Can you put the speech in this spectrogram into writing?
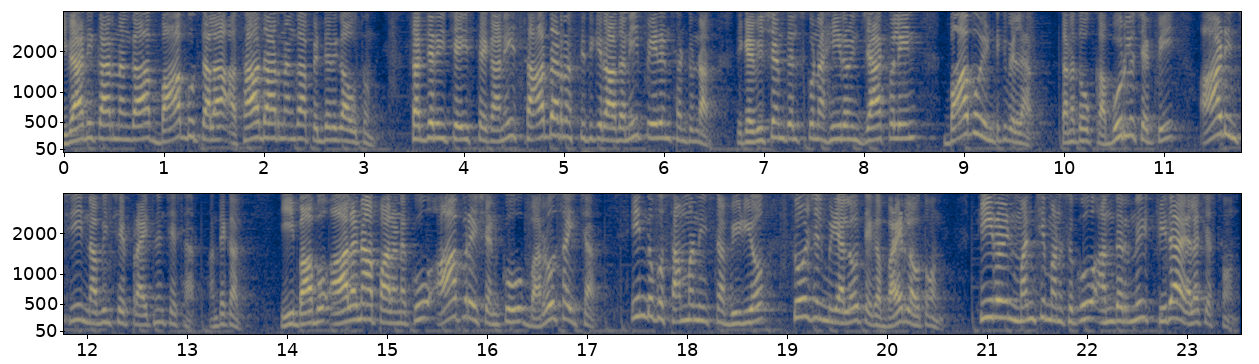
ఈ వ్యాధి కారణంగా బాబు తల అసాధారణంగా పెద్దదిగా అవుతుంది. సర్జరీ చేయిస్తే కానీ సాధారణ స్థితికి రాదని పేరెంట్స్ అంటున్నారు. ఇక విషయం తెలుసుకున్న హీరోయిన్ జాక్వెలిన్ బాబు ఇంటికి వెళ్ళారు తనతో కబూర్లు చెప్పి ఆడించి నవ్వించే ప్రయత్నం చేశారు. అంతేకాదు ఈ బాబు ఆలనా పాలనకు ఆపరేషన్కు భరోసా ఇచ్చారు. ఇందుకు సంబంధించిన వీడియో సోషల్ మీడియాలో తెగ వైరల్ అవుతోంది. హీరోయిన్ మంచి మనసుకు అందరినీ ఫిదా ఎలా చేస్తోంది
